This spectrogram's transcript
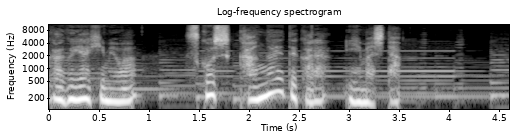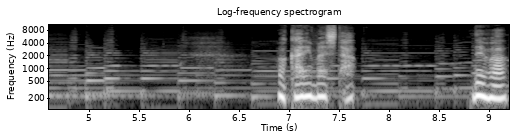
かぐや姫は少し考えてから言いました。わかりました。では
